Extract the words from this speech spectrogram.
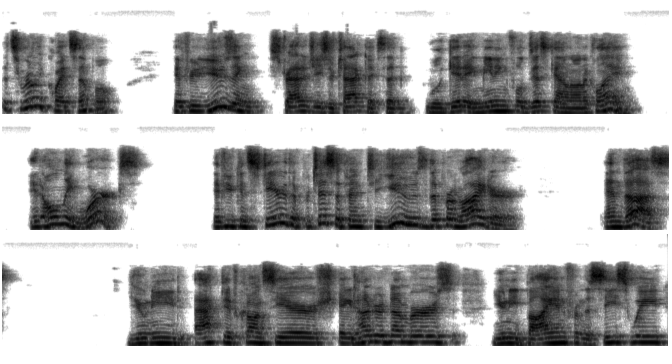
it's really quite simple. If you're using strategies or tactics that will get a meaningful discount on a claim, it only works if you can steer the participant to use the provider. And thus, you need active concierge 800 numbers. You need buy in from the C suite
